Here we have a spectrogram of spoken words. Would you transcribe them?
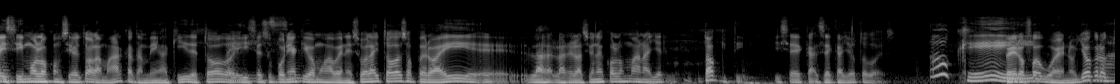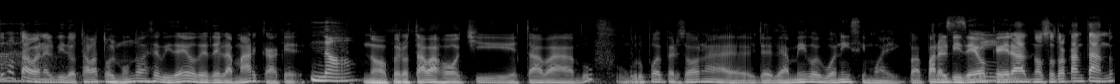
chicles. hicimos los conciertos a la marca también aquí, de todo, y se suponía que íbamos a Venezuela y todo eso, pero ahí eh, la- las relaciones con los managers, toquiti, y se, se cayó todo eso. Ok. Pero fue bueno. Yo creo que tú no estabas en el video, estaba todo el mundo en ese video de, de la marca, que No. no, pero estaba Hochi, estaba uf, un grupo de personas, eh, de, de amigos buenísimo ahí, pa- para el video Sí. que era nosotros cantando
